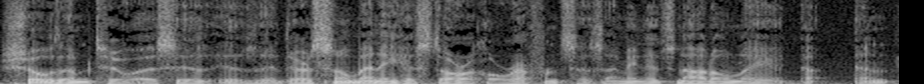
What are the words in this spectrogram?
show them to us, is, is that there are so many historical references. I mean, it's not only uh, an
